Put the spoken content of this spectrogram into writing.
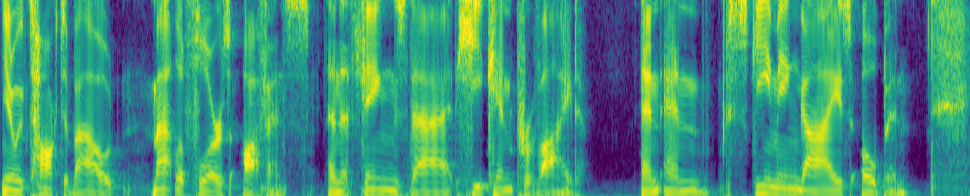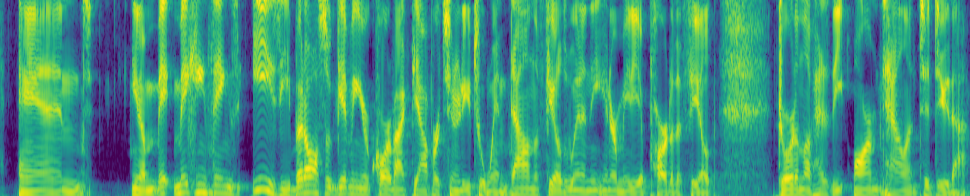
you know, we've talked about Matt LaFleur's offense and the things that he can provide and and scheming guys open and you know ma- making things easy but also giving your quarterback the opportunity to win down the field win in the intermediate part of the field. Jordan love has the arm talent to do that.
